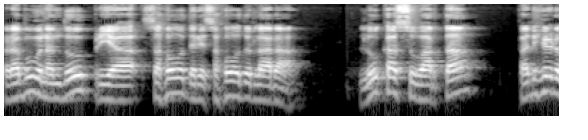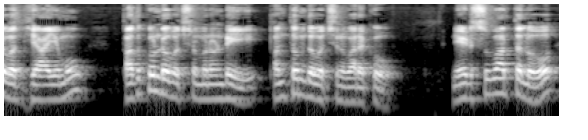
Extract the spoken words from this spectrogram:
ప్రభువునందు ప్రియ సహోదరి సహోదరులారా లూకాసు వార్త పదిహేడవ అధ్యాయము పదకొండవ వచనము నుండి పంతొమ్మిదవ వచనం వరకు. నేడు సువార్తలో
